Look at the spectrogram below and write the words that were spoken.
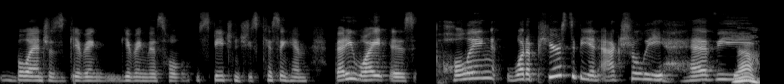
Blanche is giving giving this whole speech and she's kissing him, Betty White is pulling what appears to be an actually heavy Yeah.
